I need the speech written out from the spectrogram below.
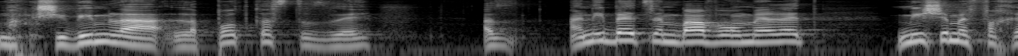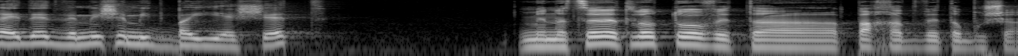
מקשיבים לפודקאסט הזה, אז אני בעצם באה ואומרת, מי שמפחדת ומי שמתביישת, מנצלת לא טוב את הפחד ואת הבושה.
